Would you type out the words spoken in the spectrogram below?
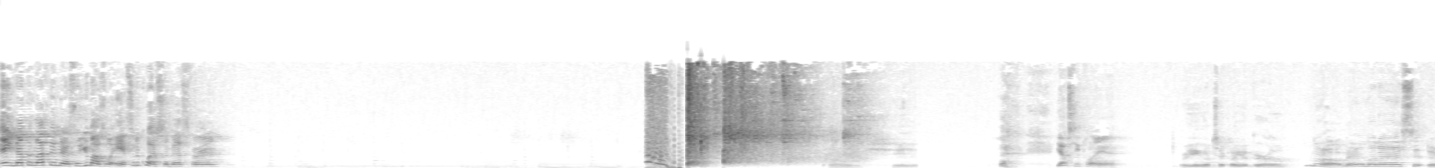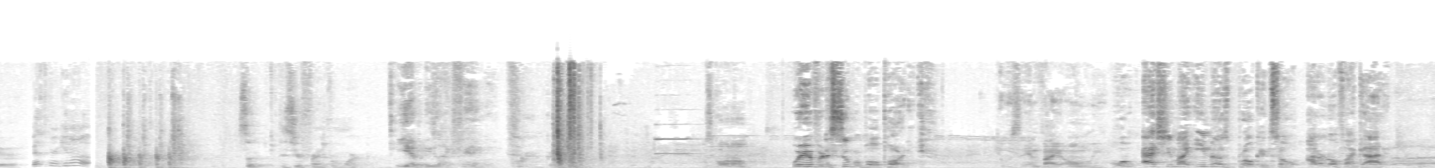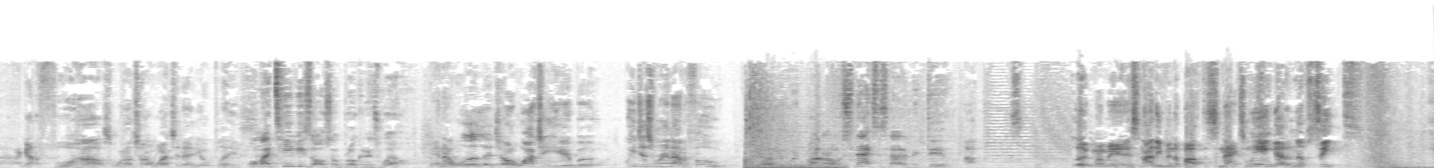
Ain't nothing left in there, so you might as well answer the question, best friend. Oh shit. Y'all, she playing. Were you gonna check on your girl? No, man, let her ass sit there. Best friend, get up. So, this is your friend from work? Yeah, but he's like family. What's going on? We're here for the Super Bowl party. It was invite only. Well, actually, my email's broken, so I don't know if I got it. Uh, I got a full house. Why don't y'all watch it at your place? Well, my TV's also broken as well. Man, I would let y'all watch it here, but we just ran out of food. Well, we brought our own snacks. It's not a big deal. Ah, look, my man, it's not even about the snacks. We ain't got enough seats.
